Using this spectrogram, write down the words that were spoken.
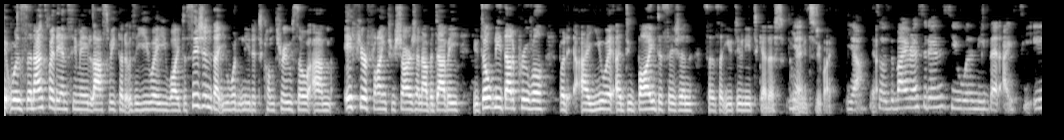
it was announced by the NCMA last week that it was a UAE-wide decision that you wouldn't need it to come through. So um, if you're flying through Sharjah and Abu Dhabi, you don't need that approval. But a, UA, a Dubai decision says that you do need to get it going Yes. to Dubai. Yeah. Yeah. So Dubai residents, you will need that ICA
